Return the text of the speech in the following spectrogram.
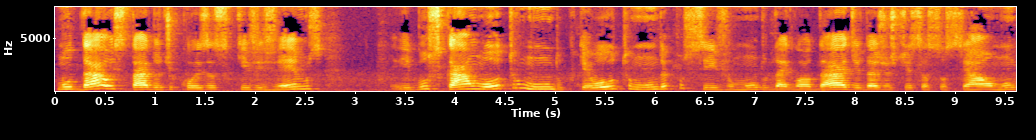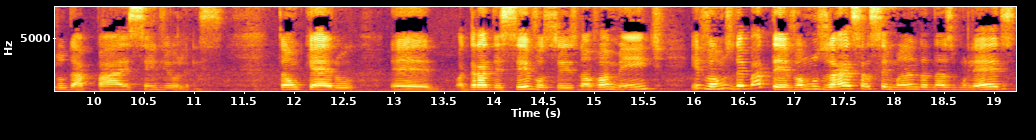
mudar o estado de coisas que vivemos e buscar um outro mundo, porque outro mundo é possível, o mundo da igualdade, da justiça social, o mundo da paz, sem violência. Então, quero é, agradecer vocês novamente e vamos debater, vamos usar essa Semana das Mulheres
